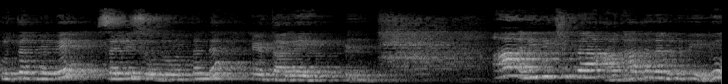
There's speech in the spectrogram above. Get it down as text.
ಕೃತಜ್ಞತೆ ಸಲ್ಲಿಸೋದು ಅಂತಂದ ಹೇಳ್ತಾರೆ ಆ ಅನಿರೀಕ್ಷಿತ ಆಘಾತದ ನಡುವೆಯೂ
